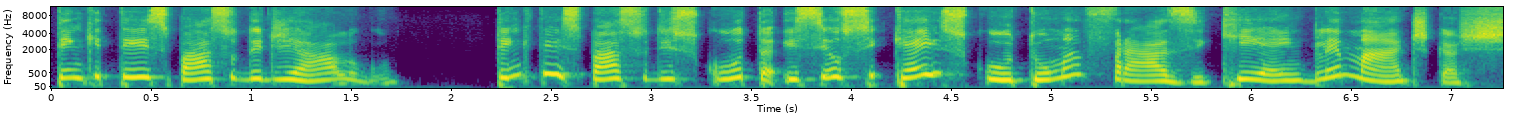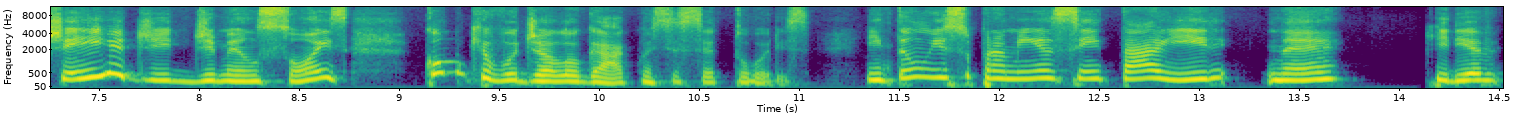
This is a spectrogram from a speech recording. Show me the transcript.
tem que ter espaço de diálogo, tem que ter espaço de escuta. E se eu sequer escuto uma frase que é emblemática, cheia de dimensões, como que eu vou dialogar com esses setores? Então, isso para mim, assim, está aí, né? Queria,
